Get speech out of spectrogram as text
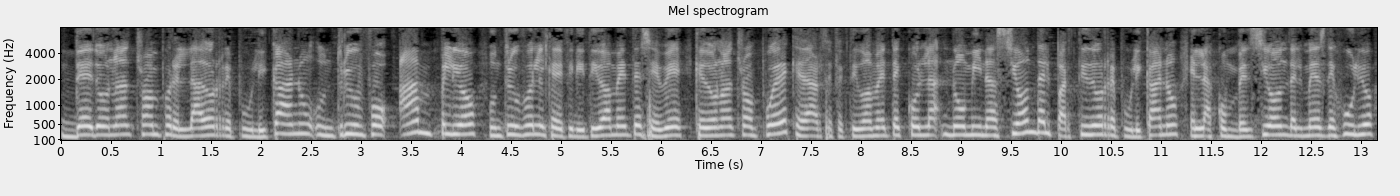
de Donald Trump por el lado republicano, un triunfo amplio, un triunfo en el que definitivamente se ve que Donald Trump puede quedarse efectivamente con la nominación del Partido Republicano en la convención del mes de julio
